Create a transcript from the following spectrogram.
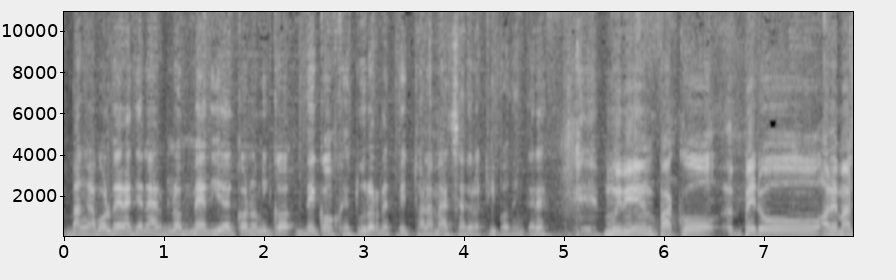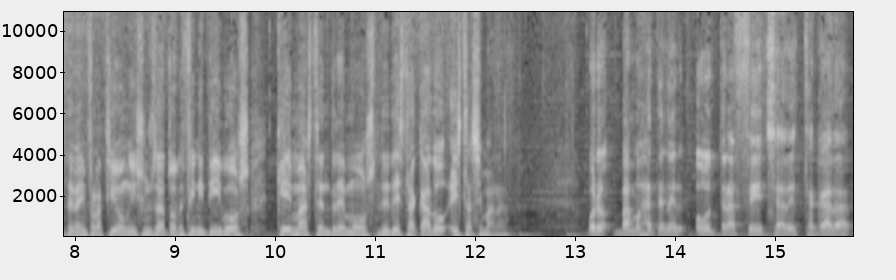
van a volver a llenar los medios económicos de conjeturas respecto a la marcha de los tipos de interés. Muy bien, Paco, pero además de la inflación y sus datos definitivos, ¿qué más tendremos de destacado esta semana? Bueno, vamos a tener otra fecha destacada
